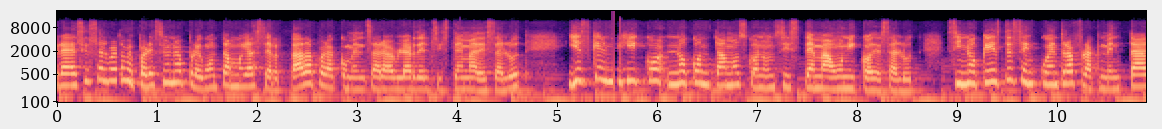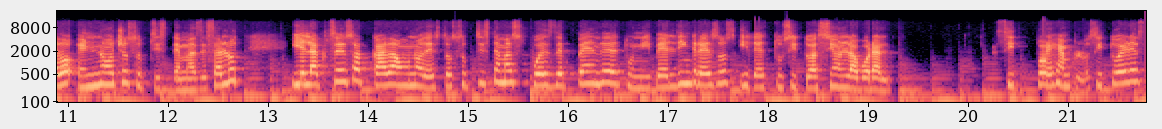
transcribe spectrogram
Gracias, Alberto. Me parece una pregunta muy acertada para comenzar a hablar del sistema de salud. Y es que en México no contamos con un sistema único de salud, sino que este se encuentra fragmentado en ocho subsistemas de salud. Y el acceso a cada uno de estos subsistemas pues depende de tu nivel de ingresos y de tu situación laboral. Si, por ejemplo, si tú eres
